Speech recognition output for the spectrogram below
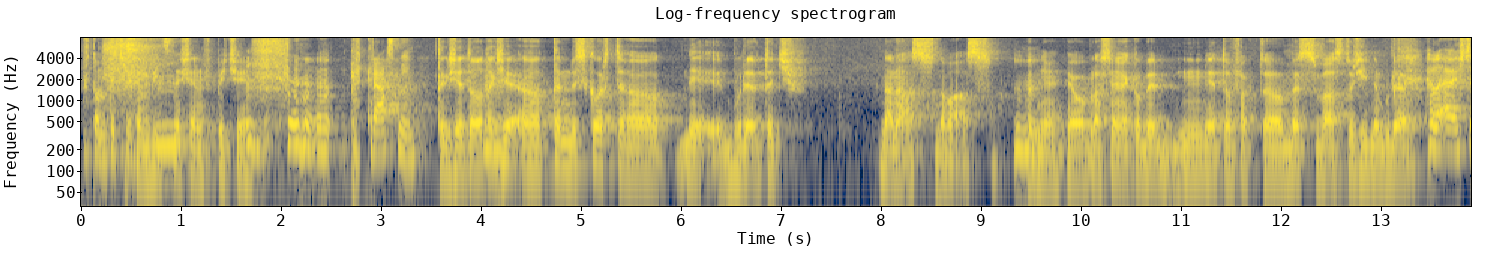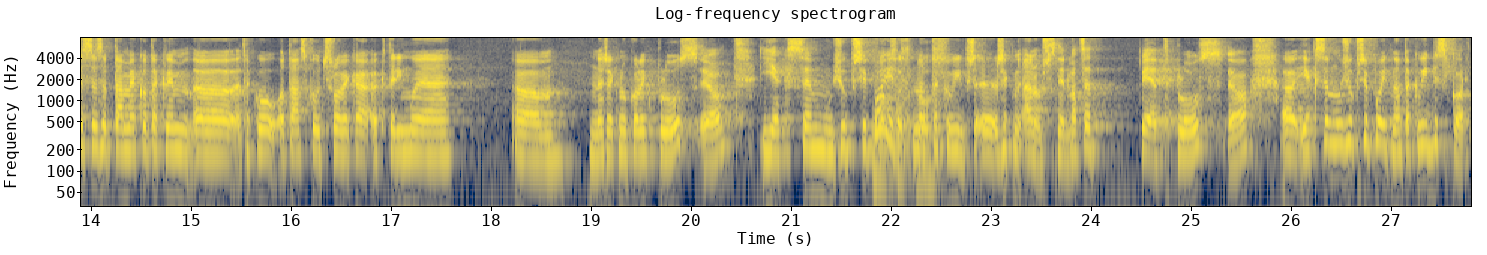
V tom piči. Jsem víc než jen v piči. Krásný. Takže to, takže uh, ten Discord uh, je, bude teď na nás, na vás mm-hmm. hodně. Jo, vlastně jakoby je to fakt, eh, bez vás to žít nebude. Hele, a ještě se zeptám jako takovým, uh, takovou otázkou člověka, který mu je um, neřeknu kolik plus, jo, jak se můžu připojit na takový, řeknu, ano, přesně 20 5 plus, jo. Eh, jak se můžu připojit na takový Discord,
